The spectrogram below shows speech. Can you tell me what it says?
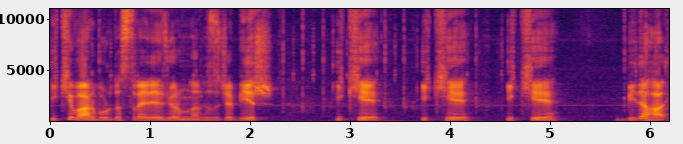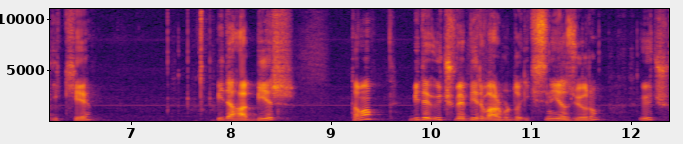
2 var burada. Sırayla yazıyorum bunları hızlıca. 1, 2, 2, 2, bir daha 2, bir daha 1. Tamam. Bir de 3 ve 1 var burada. İkisini yazıyorum. 3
